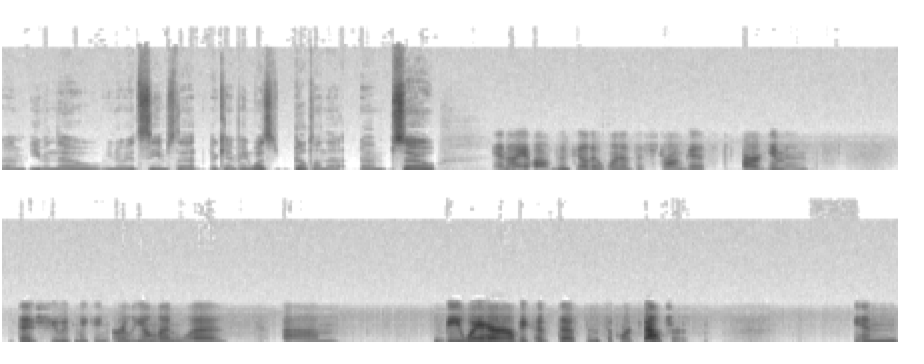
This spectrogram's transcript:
Um, even though you know it seems that a campaign was built on that. Um, so, and I also feel that one of the strongest arguments that she was making early on was um, beware because Dustin supports vouchers, and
